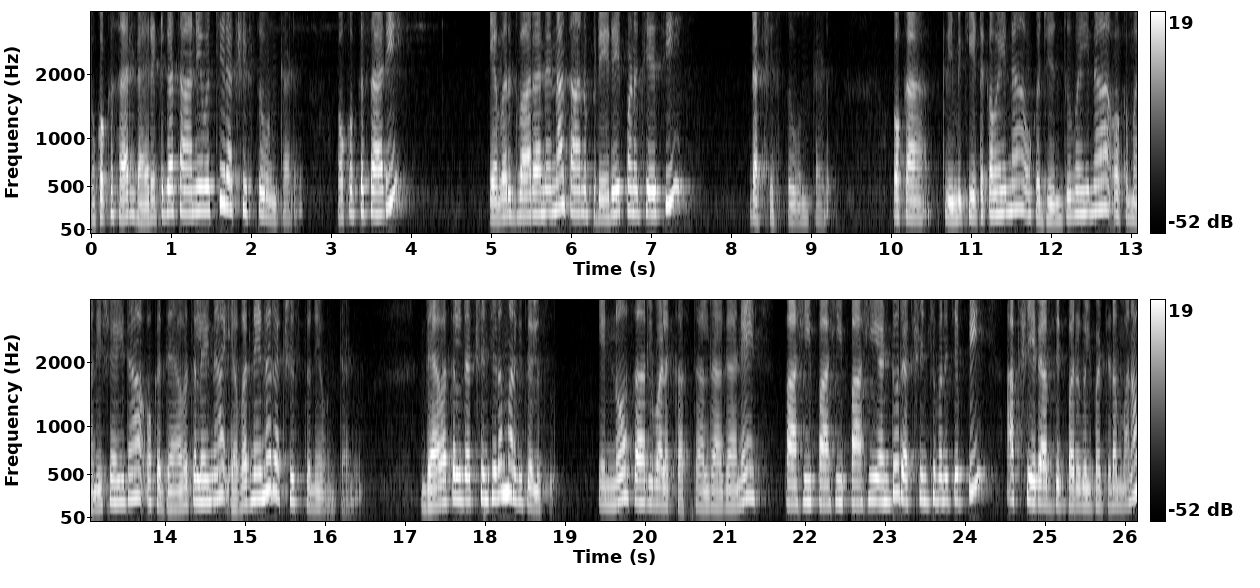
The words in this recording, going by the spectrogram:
ఒక్కొక్కసారి డైరెక్ట్గా తానే వచ్చి రక్షిస్తూ ఉంటాడు. ఒక్కొక్కసారి ఎవరి ద్వారానైనా తాను ప్రేరేపణ చేసి రక్షిస్తూ ఉంటాడు. ఒక క్రిమికీటకమైనా ఒక జంతువైనా ఒక మనిషి అయినా ఒక దేవతలైనా ఎవరినైనా రక్షిస్తూనే ఉంటాడు. దేవతలు రక్షించడం మనకు తెలుసు. ఎన్నోసార్లు వాళ్ళకి కష్టాలు రాగానే పాహి పాహి పాహి అంటూ రక్షించమని చెప్పి ఆ క్షీరాబ్దికి పరుగులు పెట్టడం మనం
